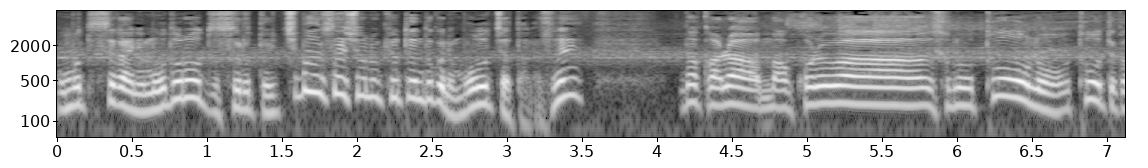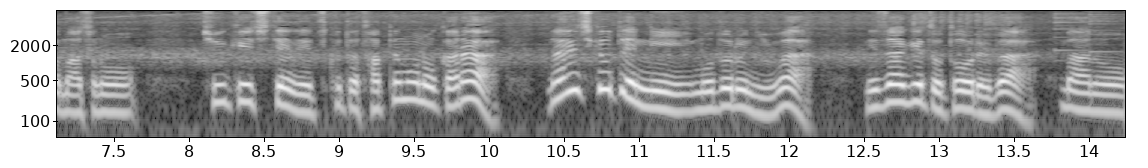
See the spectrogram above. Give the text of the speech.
表世界に戻ろうとすると一番最初の拠点のところに戻っちゃったんですね。だから、まあこれは、その塔の、塔っていうかまあその中継地点で作った建物から第一拠点に戻るには、ネザーゲート通れば、まああの、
